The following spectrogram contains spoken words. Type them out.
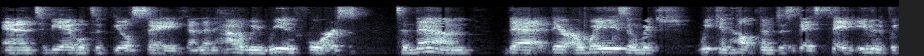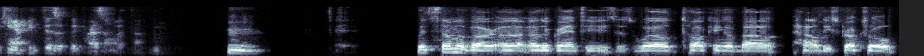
and to be able to feel safe? And then how do we reinforce to them that there are ways in which we can help them to stay safe, even if we can't be physically present with them. Hmm. With some of our uh, other grantees as well, talking about how the structural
